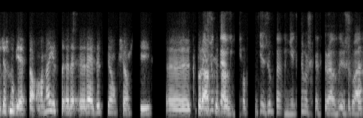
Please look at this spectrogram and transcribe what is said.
chociaż mówię, to ona jest re reedycją książki, która nie zupełnie, chyba... Nie zupełnie. Książka, która wyszła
